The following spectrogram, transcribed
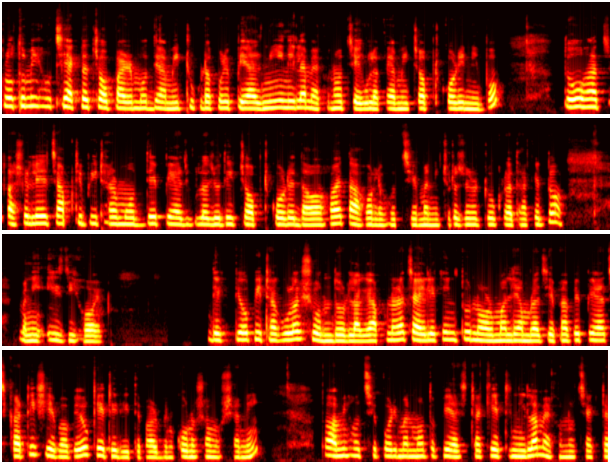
প্রথমেই হচ্ছে একটা চপারের মধ্যে আমি টুকরা করে পেঁয়াজ নিয়ে নিলাম। এখন হচ্ছে এগুলোকে আমি চপড করে নিব। তো আসলে চাপটি পিঠার মধ্যে পেঁয়াজগুলো যদি চপড করে দেওয়া হয়, তাহলে হচ্ছে মানে ছোটো ছোটো টুকরা থাকে তো মানে ইজি হয়। দেখতেও পিঠাগুলো সুন্দর লাগে। আপনারা চাইলে কিন্তু নর্মালি আমরা যেভাবে পেঁয়াজ কাটি সেভাবেও কেটে দিতে পারবেন, কোনো সমস্যা নেই। তো আমি হচ্ছে পরিমাণ মতো পেঁয়াজটা কেটে নিলাম। এখন হচ্ছে একটা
